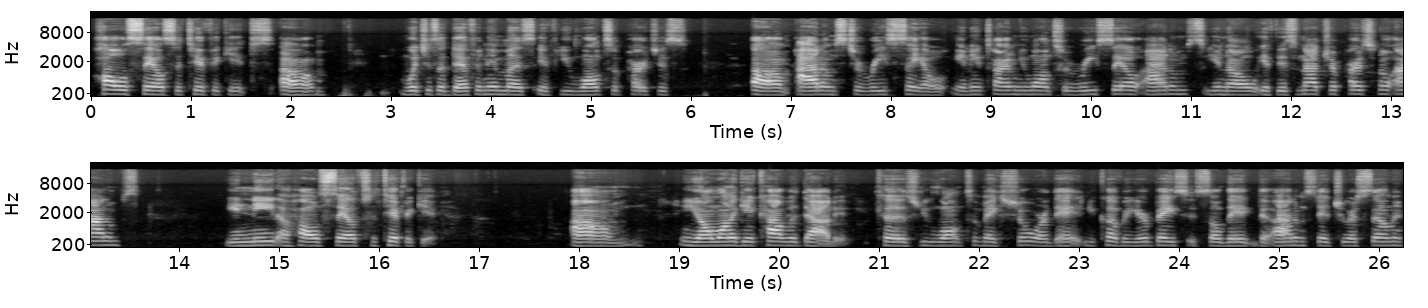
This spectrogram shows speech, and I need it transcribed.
wholesale certificates, um, which is a definite must if you want to purchase um, items to resell. Anytime you want to resell items, you know, if it's not your personal items, you need a wholesale certificate. Um, you don't want to get caught without it because you want to make sure that you cover your bases so that the items that you are selling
